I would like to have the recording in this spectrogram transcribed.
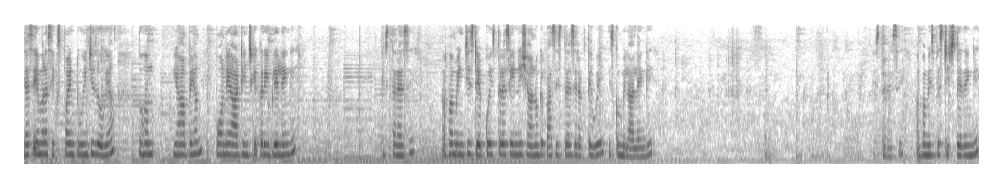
जैसे ये हमारा 6.2 पॉइंट इंचज़ हो गया तो हम यहाँ पे हम पौने आठ इंच के करीब ले लेंगे। इस तरह से। अब हम इंची टेप को इस तरह से इन निशानों के पास इस तरह से रखते हुए इसको मिला लेंगे। इस तरह से। अब हम इस पर स्टिच दे देंगे।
